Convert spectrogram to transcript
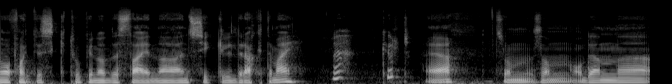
nå faktisk tok hun og designa en sykkeldrakt til meg. Ja, kult. Ja, som, som, og den eh,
